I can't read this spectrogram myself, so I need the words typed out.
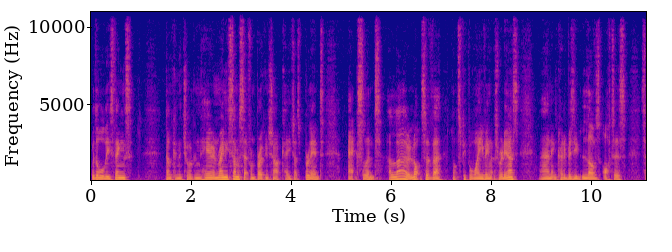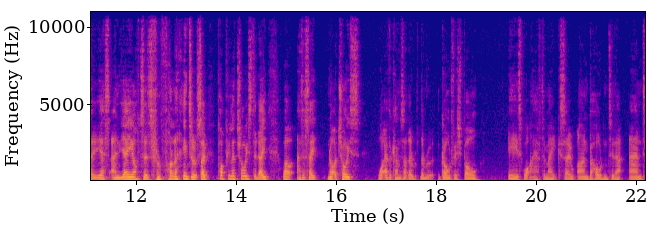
with all these things, Duncan the children here in rainy Somerset from Broken Shark Cage. That's brilliant. Excellent. Hello. Lots of uh, lots of people waving. That's really nice. And incredibly busy loves otters. So yes, and yay otters from Fallen Angel. So popular choice today. Well, as I say, not a choice. Whatever comes out the, the goldfish bowl is what I have to make. So I'm beholden to that, and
